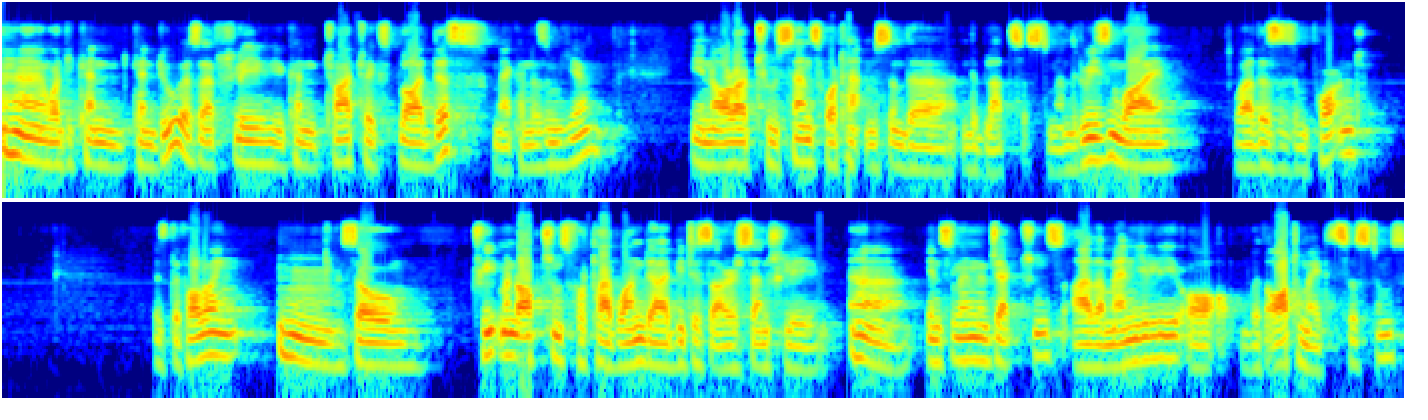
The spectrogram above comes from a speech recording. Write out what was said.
what you can can do is actually you can try to exploit this mechanism here in order to sense what happens in the in the blood system. And the reason why why this is important is the following. so treatment options for type 1 diabetes are essentially uh, insulin injections, either manually or with automated systems,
